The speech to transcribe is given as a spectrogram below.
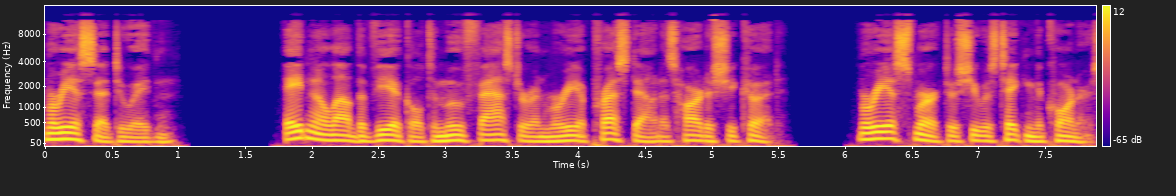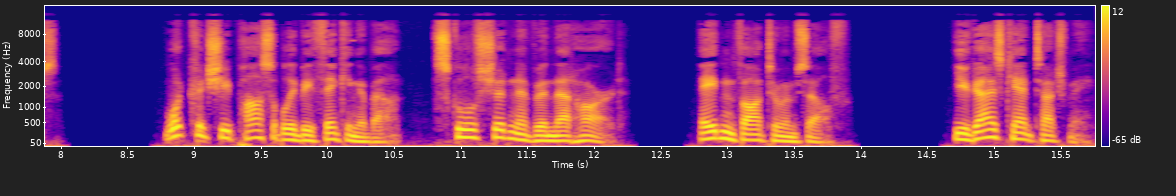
Maria said to Aiden. Aiden allowed the vehicle to move faster and Maria pressed down as hard as she could. Maria smirked as she was taking the corners. What could she possibly be thinking about? School shouldn't have been that hard. Aiden thought to himself. You guys can't touch me.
